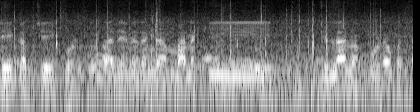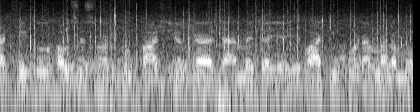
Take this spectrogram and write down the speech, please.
టేకప్ చేయకూడదు. అదేవిధంగా మనకి జిల్లాలో కూడా ఒక థర్టీ టూ హౌసెస్ వరకు పార్షియల్గా డ్యామేజ్ అయ్యాయి. వాటిని కూడా మనము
